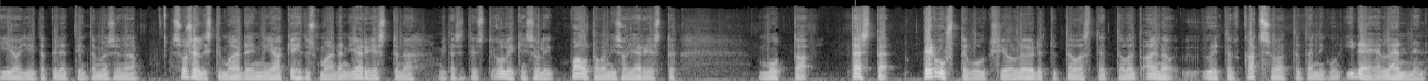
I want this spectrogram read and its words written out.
IOJita pidettiin tämmöisenä sosialistimaiden ja kehitysmaiden järjestönä, mitä se tietysti olikin. Se oli valtavan iso järjestö, mutta tästä perusteluiksi on löydetty tällaista, että olet aina yrittänyt katsoa tätä niin kuin idän ja lännen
